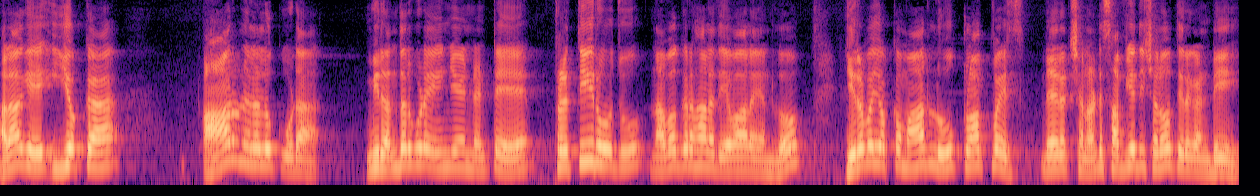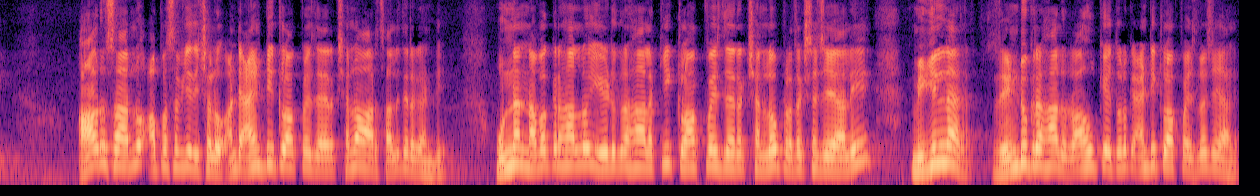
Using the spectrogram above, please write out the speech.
అలాగే ఈ యొక్క ఆరు నెలలు కూడా మీరందరూ కూడా ఏం చేయండి అంటే ప్రతిరోజు నవగ్రహాల దేవాలయంలో ఇరవై ఒక్క మార్లు క్లాక్ వైజ్ డైరెక్షన్ అంటే సవ్య దిశలో తిరగండి. ఆరుసార్లు అపసవ్య దిశలో అంటే యాంటీ క్లాక్ వైజ్ డైరెక్షన్లో ఆరు సార్లు తిరగండి. ఉన్న నవగ్రహాల్లో ఏడు గ్రహాలకి క్లాక్ వైజ్ డైరెక్షన్లో ప్రదక్షిణ చేయాలి. మిగిలిన రెండు గ్రహాలు రాహుకేతులకు యాంటీ క్లాక్ వైజ్లో చేయాలి.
